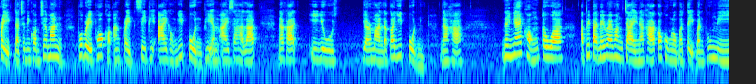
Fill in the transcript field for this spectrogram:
ปลีกดัชนีความเชื่อมั่น ผู้บริโภคของอังกฤษ CPI ของญี่ปุ่น PMI สหรัฐนะคะ EU เยอรมันแล้วก็ญี่ปุ่นนะคะ ในแง่ของตัวอภิปรายไม่ไว้วางใจนะคะ ก็คงลงมติวันพรุ่งนี้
